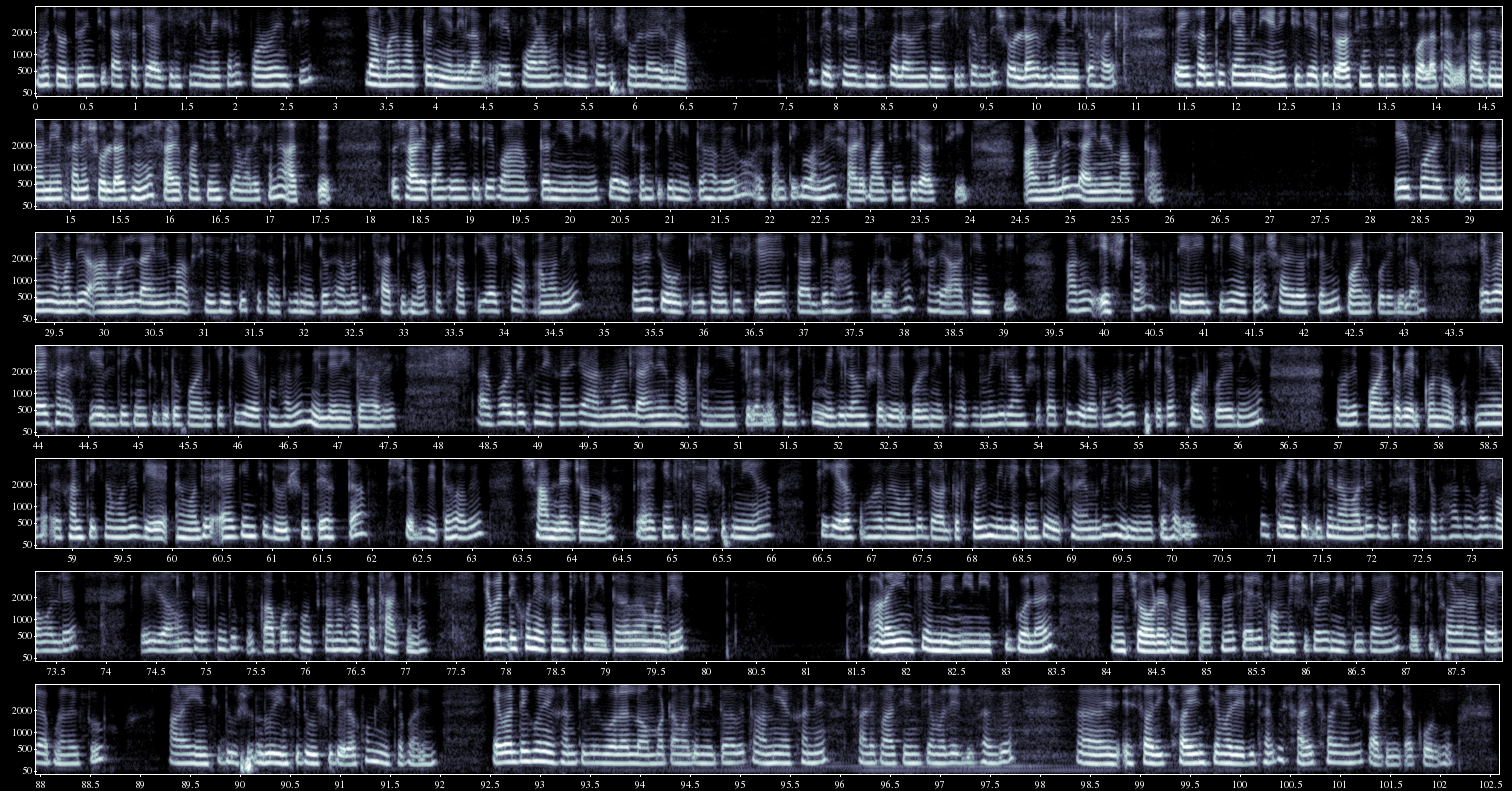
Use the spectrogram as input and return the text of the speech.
আমার চোদ্দ ইঞ্চি, তার সাথে এক ইঞ্চি নিয়ে আমি এখানে পনেরো ইঞ্চি লম্বার মাপটা নিয়ে নিলাম। এরপর আমাদের নিতে হবে শোল্ডারের মাপ। তো পেছনে ডিপ গলা অনুযায়ী কিন্তু আমাদের শোল্ডার ভেঙে নিতে হয়। তো এখান থেকে আমি নিয়ে নিচ্ছি, যেহেতু দশ ইঞ্চি নিচে গলা থাকবে, তার জন্য আমি এখানে শোল্ডার ভেঙে সাড়ে পাঁচ ইঞ্চি আমার এখানে আসছে। তো সাড়ে পাঁচ ইঞ্চিতে মাপটা নিয়ে নিয়েছি, আর এখান থেকে নিতে হবে, এখান থেকেও আমি সাড়ে পাঁচ ইঞ্চি রাখছি। আর মোলের লাইনের মাপটা। এরপর হচ্ছে এখানেই আমাদের আরমলের লাইনের মাপ শেষ হয়েছে, সেখান থেকে নিতে হয় আমাদের ছাতির মাপ। তো ছাতি আছে আমাদের এখানে চৌত্রিশ, চৌত্রিশকে চার দিয়ে ভাগ করলে হয় সাড়ে আট ইঞ্চি। আরও এক্সট্রা দেড় ইঞ্চি নিয়ে এখানে সাড়ে দশে আমি পয়েন্ট করে দিলাম। এবার এখানে স্কেল দিয়ে কিন্তু দুটো পয়েন্টকে ঠিক এরকমভাবে মিলিয়ে নিতে হবে। তারপর দেখুন এখানে যে আরমোলের লাইনের মাপটা নিয়েছিলাম, এখান থেকে মিডিল অংশ বের করে নিতে হবে। মিডিল অংশটা ঠিক এরকমভাবে ফিতেটা ফোল্ড করে নিয়ে আমাদের পয়েন্টটা বের করে নেব। নিয়ে এখান থেকে আমাদের দিয়ে, আমাদের এক ইঞ্চি দুই সুতে একটা শেপ দিতে হবে সামনের জন্য। তো এক ইঞ্চি দুই সুত নিয়ে ঠিক এরকমভাবে আমাদের ডট ডট করে মিলিয়ে কিন্তু এইখানে আমাদের মিলিয়ে নিতে হবে। একটু নিচের দিকে নামালে কিন্তু শেপটা ভালো হয় বগলে এই রাউন্ডে কিন্তু কাপড় কুঁচকানো ভাবটা থাকে না। এবার দেখুন এখান থেকে নিতে হবে আমাদের আড়াই ইঞ্চি আমি নিয়ে নিয়েছি গলার চওড়ার মাপটা আপনারা চাইলে কম বেশি করে নিতেই পারেন। একটু ছড়ানো চাইলে আপনারা একটু আড়াই ইঞ্চি, দুশো, দুই ইঞ্চি, দুইশো এরকম নিতে পারেন। এবার দেখুন এখান থেকে গলার লম্বাটা আমাদের নিতে হবে। তো আমি এখানে সাড়ে পাঁচ ইঞ্চি আমার রেডি থাকবে। সরি ছয় ইঞ্চি আমার রেডি থাকবে। সাড়ে ছয় আমি কাটিংটা করব।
